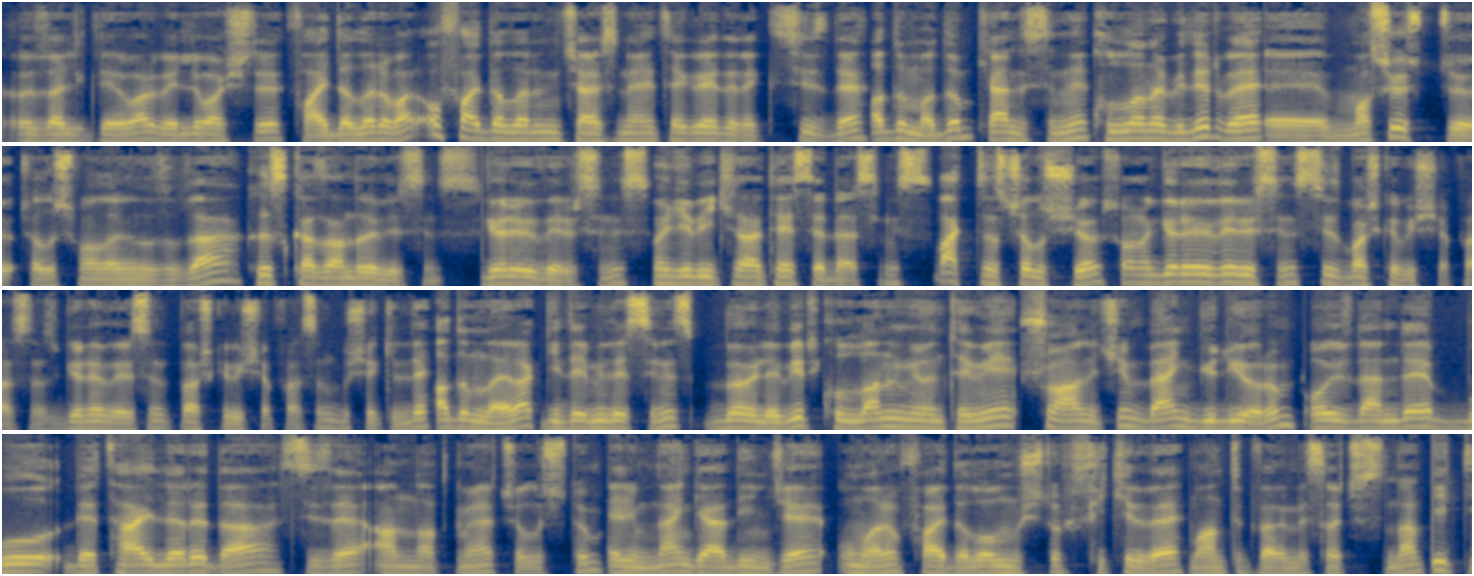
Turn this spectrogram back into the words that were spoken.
özellikleri var, belli başlı faydaları var. O faydaların içerisine entegre ederek siz de adım adım kendisini kullanabilir ve e, masaüstü çalışmalarınızda hız kazandırabilirsiniz. Görevi verirsiniz. Önce bir iki tane test edersiniz. Baktınız çalışıyor. Sonra görevi verirsiniz. Siz başka bir iş yaparsınız. Görev verirsiniz. Başka bir iş yaparsınız. Bu şekilde adımlayarak gidebilirsiniz. Böyle bir kullanım yöntemi şu an için ben gülüyorum. O yüzden de bu detayları da size anlatmaya çalıştım. Elimden geldiğince umarım faydalı olmuştur. Fikir ve mantık vermesi açısından. İlk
